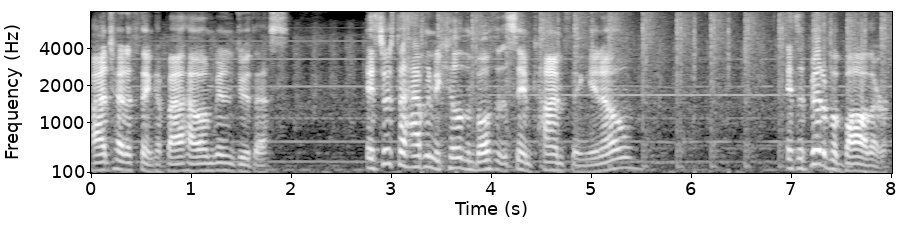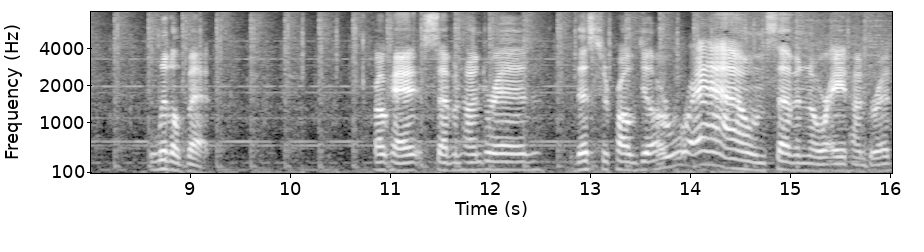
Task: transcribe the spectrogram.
I had to think about how I'm going to do this. It's just the having to kill them both at the same time thing, you know? It's a bit of a bother. Little bit. Okay, 700. This should probably deal around 7 or 800.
